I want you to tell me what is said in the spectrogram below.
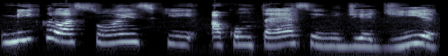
microações que acontecem no dia a dia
